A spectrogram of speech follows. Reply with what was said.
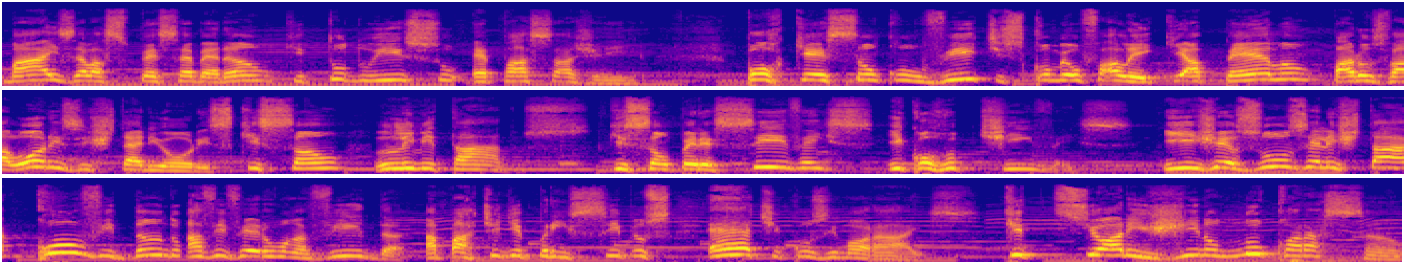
mas elas perceberão que tudo isso é passageiro porque são convites, como eu falei, que apelam para os valores exteriores que são limitados, que são perecíveis e corruptíveis. E Jesus ele está convidando a viver uma vida a partir de princípios éticos e morais que se originam no coração.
